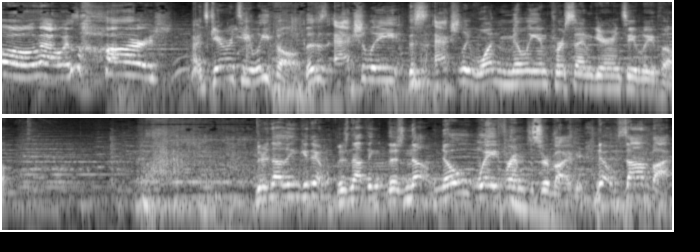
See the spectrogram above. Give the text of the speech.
oh, that was harsh. It's guaranteed lethal. This is actually this is actually one million percent guaranteed lethal. There's nothing you can do. There's nothing. There's no no way for him to survive here. No, Zomba.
